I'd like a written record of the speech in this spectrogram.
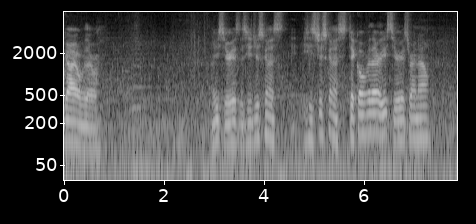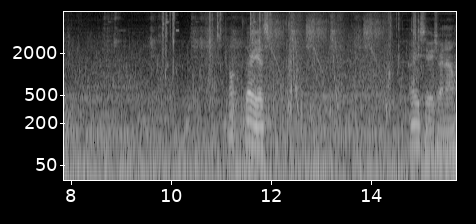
Guy over there. Are you serious? Is he just gonna... He's just gonna stick over there? Are you serious right now? Oh, there he is. Are you serious right now?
